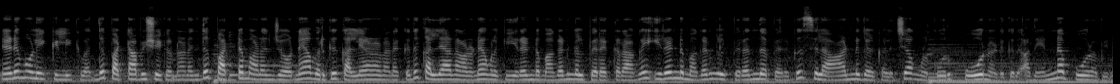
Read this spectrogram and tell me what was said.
நெடுமுடி கிளிக்கு வந்து பட்டாபிஷேகம் நடந்தது. பட்டம் அடைஞ்சோடனே அவருக்கு கல்யாணம் நடக்குது. கல்யாணம் ஆனோடனே அவங்களுக்கு இரண்டு மகன்கள் பிறக்கிறாங்க. இரண்டு மகன்கள் பிறந்த பிறகு சில ஆண்டுகள் கழித்து அவங்களுக்கு ஒரு போர் நடக்குது. அது என்ன போர் அப்படின்னா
